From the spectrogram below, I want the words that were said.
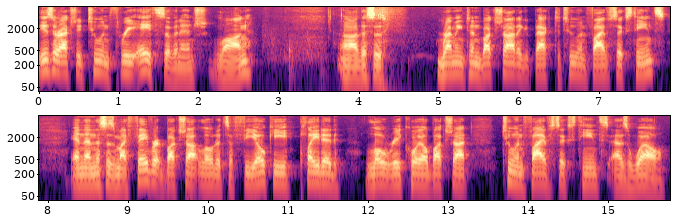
These are actually two and three eighths of an inch long. Uh, this is Remington buckshot, I get back to two and five sixteenths. And then this is my favorite buckshot load. It's a Fiocchi plated low recoil buckshot, two and five sixteenths as well.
